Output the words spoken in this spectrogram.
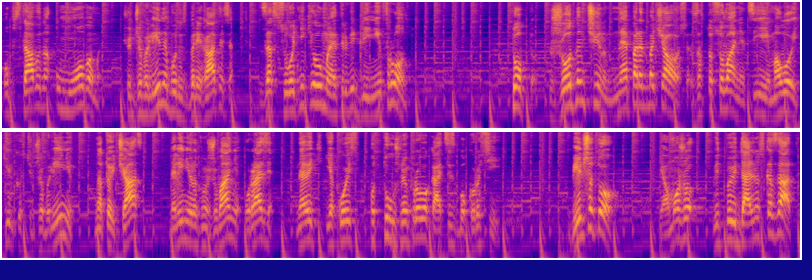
обставлена умовами, що джавеліни будуть зберігатися за сотні кілометрів від лінії фронту. Тобто жодним чином не передбачалося застосування цієї малої кількості джавелінів на той час на лінії розмежування у разі навіть якоїсь потужної провокації з боку Росії. Більше того, я можу відповідально сказати,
